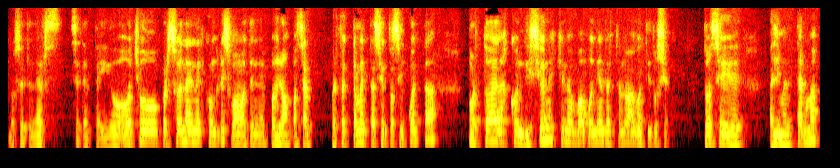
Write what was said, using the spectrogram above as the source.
no sé, tener 78 personas en el Congreso, vamos a tener, podríamos pasar perfectamente a 150 por todas las condiciones que nos va poniendo esta nueva constitución. Entonces, alimentar más,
